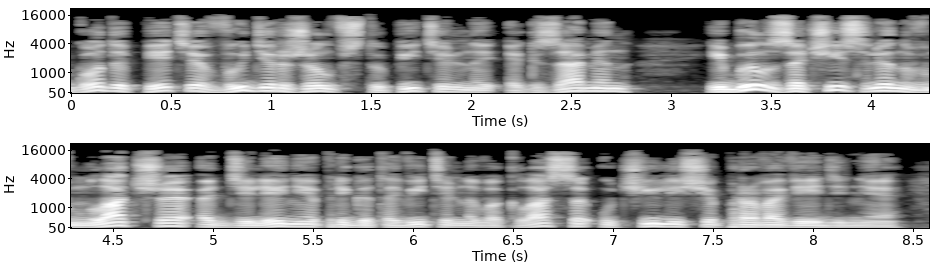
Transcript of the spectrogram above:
года Петя выдержал вступительный экзамен и был зачислен в младшее отделение приготовительного класса училища правоведения –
